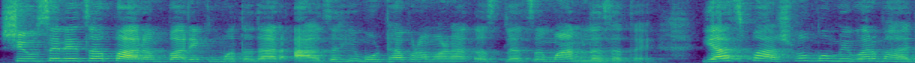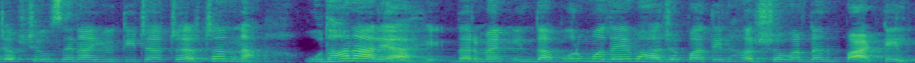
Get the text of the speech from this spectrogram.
शिवसेनेचा पारंपरिक मतदार आजही मोठ्या प्रमाणात असल्याचं मानलं जात आहे याच पार्श्वभूमीवर भाजप शिवसेना युतीच्या चर्चांना उधाण आले आहे. दरम्यान इंदापूरमध्ये भाजपातील हर्षवर्धन पाटील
